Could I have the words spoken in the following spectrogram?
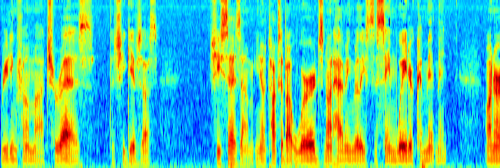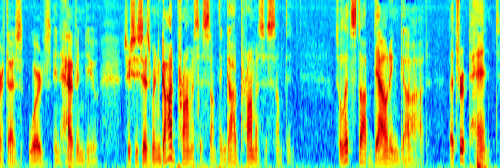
reading from uh, Therese that she gives us, she says, um, you know, talks about words not having really the same weight or commitment on earth as words in heaven do. So she says, when God promises something, God promises something. So let's stop doubting God. Let's repent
